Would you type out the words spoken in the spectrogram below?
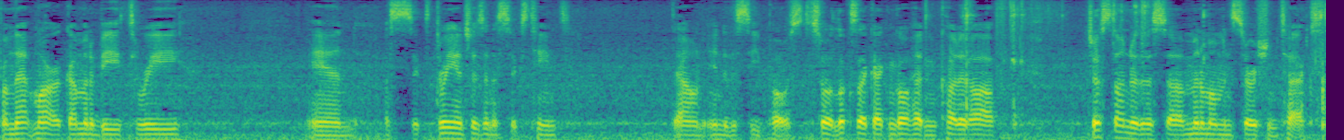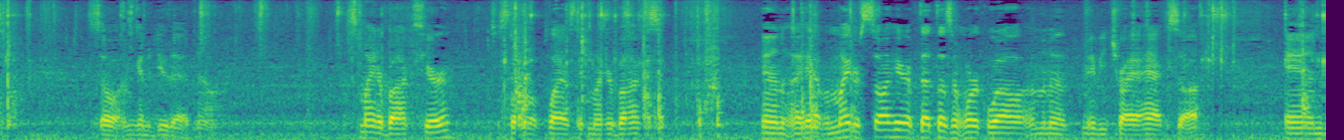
from that mark I'm going to be three and a six, three inches and a sixteenth down into the seat post. So it looks like I can go ahead and cut it off just under this uh, minimum insertion text. So I'm going to do that now. This miter box here, just a little plastic miter box. And I have a miter saw here. If that doesn't work well, I'm going to maybe try a hacksaw. And,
